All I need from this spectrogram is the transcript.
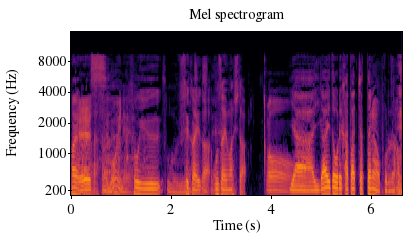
はいはいえー、すごいね。そういう世界がございました。ああ。いやー、意外と俺語っちゃったな、ポルノハブ。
